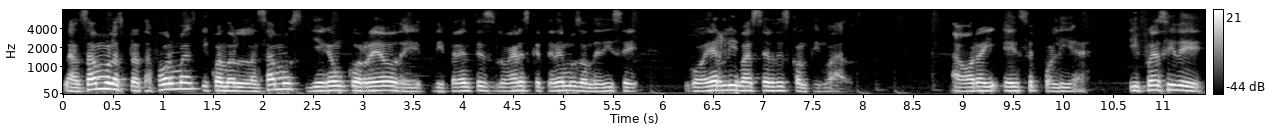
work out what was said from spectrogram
Lanzamos las plataformas y cuando lo lanzamos llega un correo de diferentes lugares que tenemos donde dice Goerli va a ser descontinuado. Ahora ese polía. y fue así de,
